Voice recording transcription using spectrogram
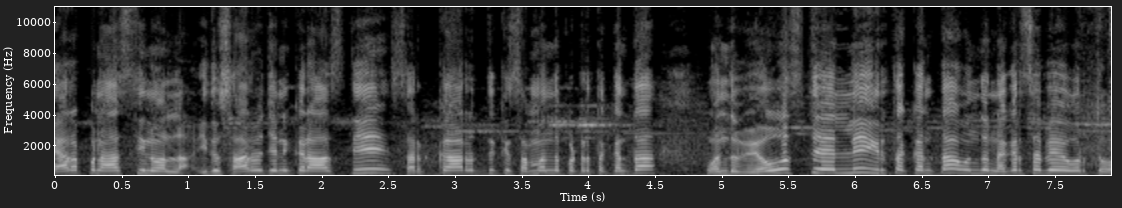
ಯಾರಪ್ಪನ ಆಸ್ತಿನೂ ಅಲ್ಲ. ಇದು ಸಾರ್ವಜನಿಕರ ಆಸ್ತಿ, ಸರ್ಕಾರದಕ್ಕೆ ಸಂಬಂಧಪಟ್ಟಿರ್ತಕ್ಕಂಥ ಒಂದು ವ್ಯವಸ್ಥೆಯಲ್ಲಿ ಇರತಕ್ಕಂಥ ಒಂದು ನಗರಸಭೆ ಹೊರತು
